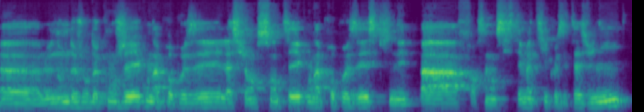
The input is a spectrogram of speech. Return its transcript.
euh, le nombre de jours de congé qu'on a proposé, l'assurance santé qu'on a proposé, ce qui n'est pas forcément systématique aux États-Unis.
